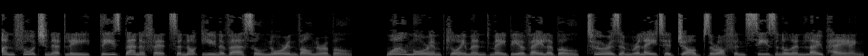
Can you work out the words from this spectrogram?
Unfortunately, these benefits are not universal nor invulnerable. While more employment may be available, tourism-related jobs are often seasonal and low-paying.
